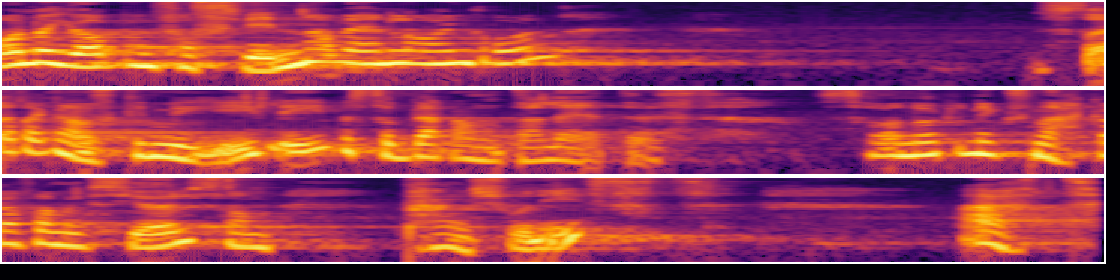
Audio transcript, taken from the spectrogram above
Og når jobben forsvinner av en eller annen grunn, så er det ganske mye i livet som blir annerledes. Så nå kan jeg snakke for meg sjøl som pensjonist at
